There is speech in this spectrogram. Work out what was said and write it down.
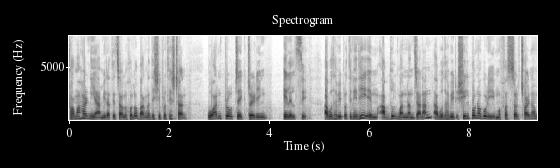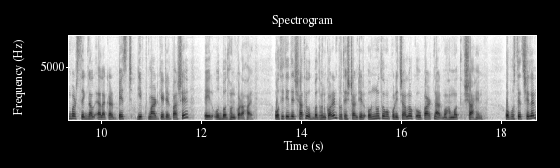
সমাহার নিয়ে আমিরাতে চালু হলো বাংলাদেশি প্রতিষ্ঠান one pro tech trading LLC Abu Dhabi প্রতিনিধি এম আব্দুল মান্নান জানান, আবুধাবির শিল্পনগরী মুফাসসর ছয় নম্বর সিগন্যাল এলাকার বেস্ট গিফট মার্কেটের পাশে এর উদ্বোধন করা হয়। অতিথিদের সাথে উদ্বোধন করেন প্রতিষ্ঠানটির অন্যতম পরিচালক ও পার্টনার মোহাম্মদ শাহিন। উপস্থিত ছিলেন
